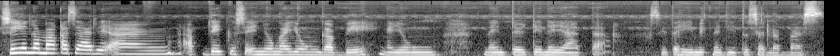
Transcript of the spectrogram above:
So yun lang mga kasari ang update ko sa inyo ngayong gabi, ngayong 9.30 na yata. Kasi tahimik na dito sa labas.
